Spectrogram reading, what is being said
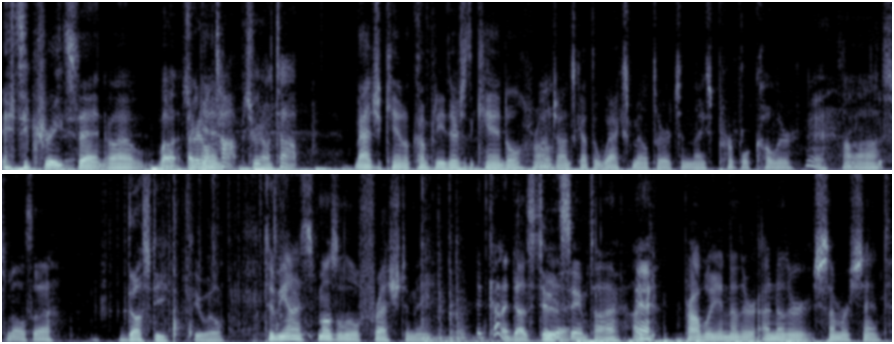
It's a great scent. Uh, Oh, but it's right again, on top. It's right on top. Magic Candle Company. There's the candle. Ron Hmm. John's got the wax melter. It's a nice purple color. Yeah, Uh, it smells uh dusty, if you will. To be honest, it smells a little fresh to me. It kind of does too at the same time. I- Yeah, Probably another another summer scent.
